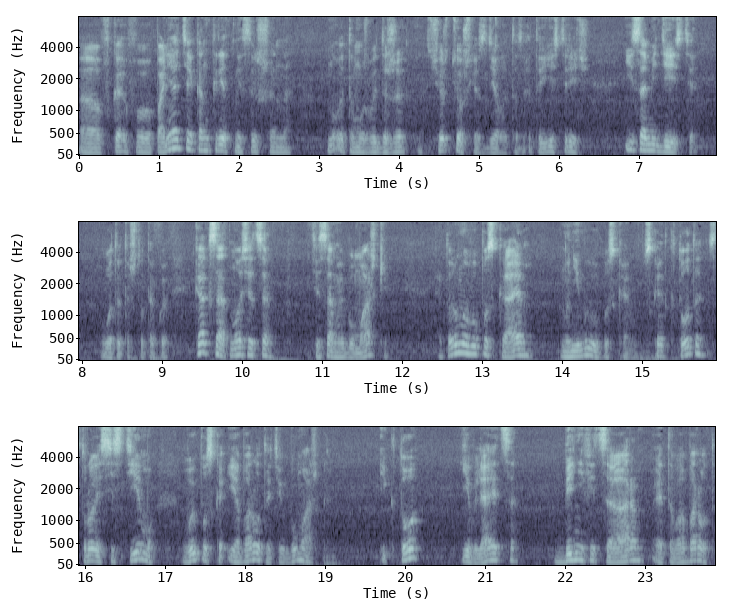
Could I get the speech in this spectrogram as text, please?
э, в, в понятие конкретное совершенно. Ну, это может быть даже чертеж я сделал, это, это и есть речь. И сами действия. Вот это что такое. Как соотносятся те самые бумажки, которые мы выпускаем, но не мы выпускаем, выпускает кто-то, строя систему выпуска и оборота этих бумажек. И кто является бенефициаром этого оборота.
